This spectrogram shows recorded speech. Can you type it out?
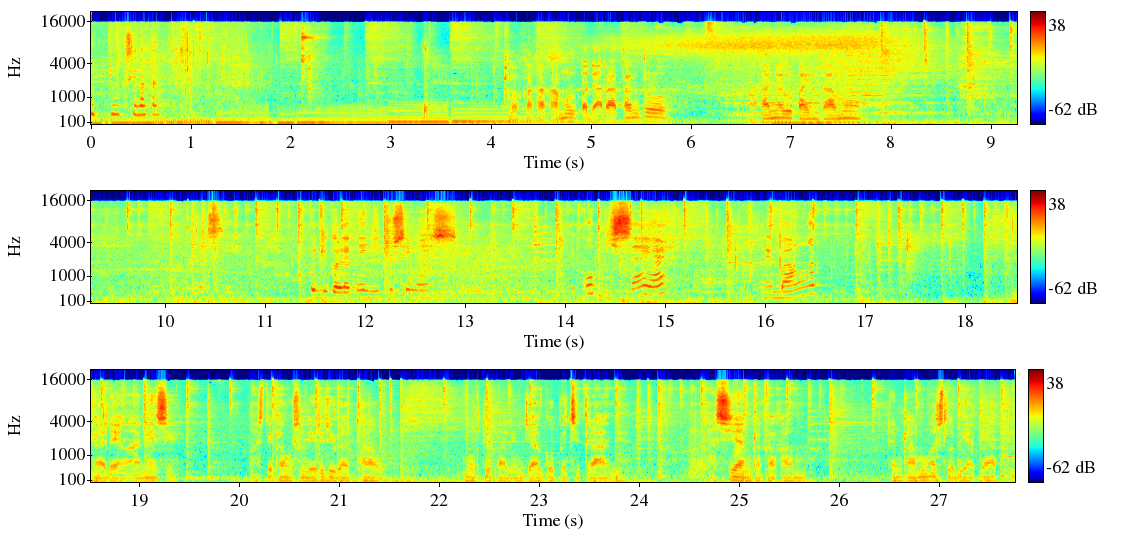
Duduk, duduk silakan. Kalau kakak kamu lupa daratan tuh, makanya lupain kamu. Iya sih. Aku juga liatnya gitu sih, Mas. Tapi kok bisa ya? Aneh banget. Nggak ada yang aneh sih. Pasti kamu sendiri juga tahu. Murti paling jago pencitraannya. Kasihan kakak kamu. Dan kamu harus lebih hati-hati.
